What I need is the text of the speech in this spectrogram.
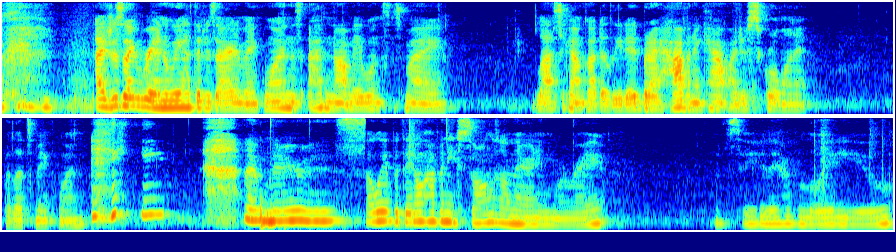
TikTok. I just like randomly had the desire to make one. This I have not made one since my last account got deleted, but I have an account. I just scroll on it. But let's make one. I'm nervous. Oh wait, but they don't have any songs on there anymore, right? Let's see, do they have Loyal to You?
